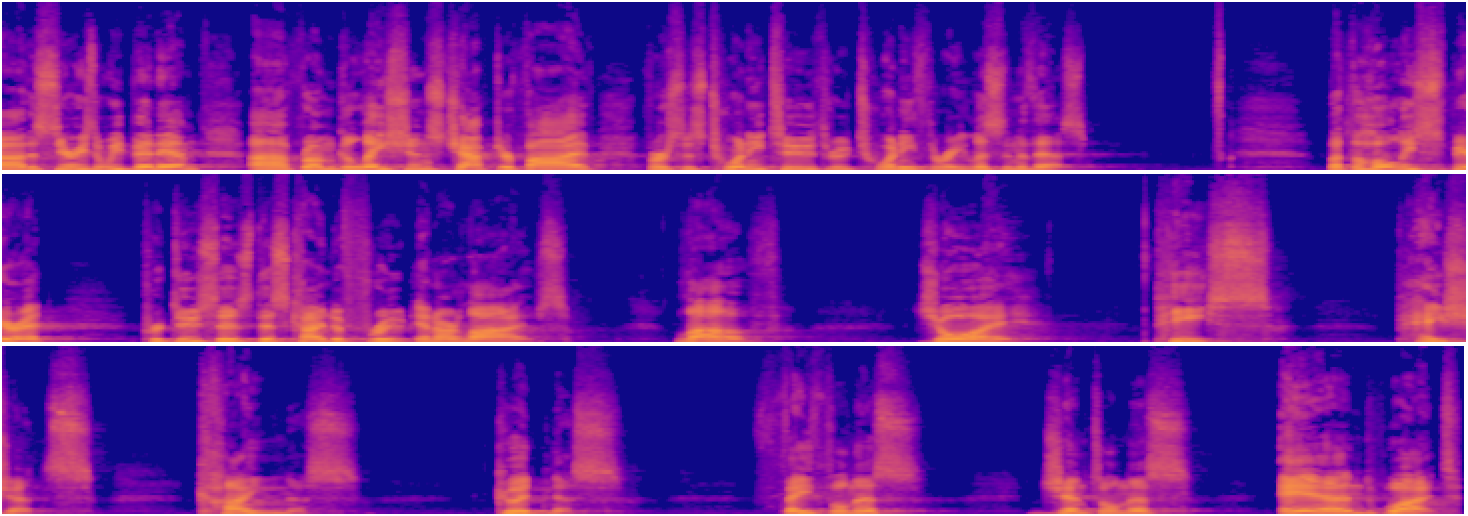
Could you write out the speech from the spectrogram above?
uh, the series that we've been in uh, from Galatians chapter 5, verses 22 through 23. Listen to this. But the Holy Spirit produces this kind of fruit in our lives love, joy, peace, patience, kindness, goodness, faithfulness, gentleness, and what?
